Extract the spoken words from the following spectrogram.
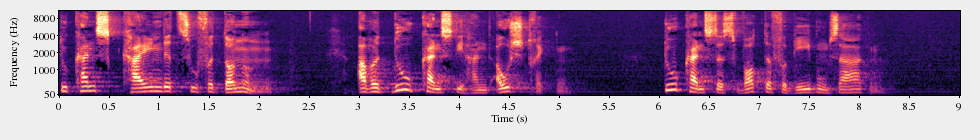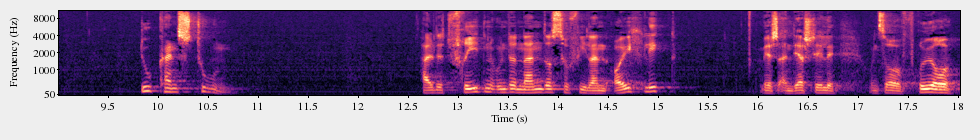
Du kannst keinen dazu verdonnern, aber du kannst die Hand ausstrecken. Du kannst das Wort der Vergebung sagen. Du kannst tun. Haltet Frieden untereinander, so viel an euch liegt. Mir ist an der Stelle unser früherer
